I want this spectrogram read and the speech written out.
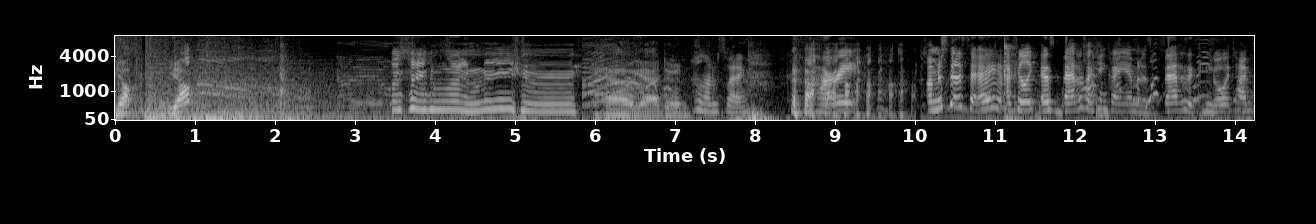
Yep. Yep. Hell yeah, dude. Hold on, I'm sweating. Heart rate. I'm just gonna say, I feel like as bad as I think I am, and as bad as it can go at times,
